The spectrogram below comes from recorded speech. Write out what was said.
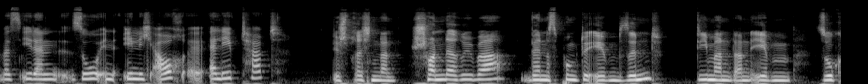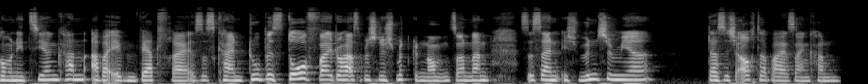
was ihr dann so in, ähnlich auch äh, erlebt habt? Wir sprechen dann schon darüber, wenn es Punkte eben sind, die man dann eben so kommunizieren kann, aber eben wertfrei. Es ist kein Du bist doof, weil du hast mich nicht mitgenommen, sondern es ist ein Ich wünsche mir, dass ich auch dabei sein kann.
